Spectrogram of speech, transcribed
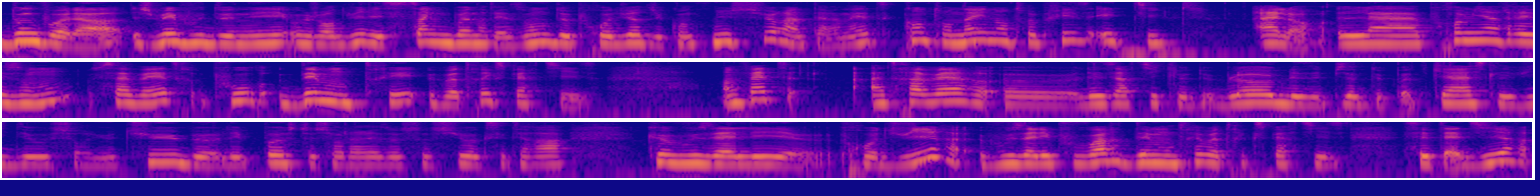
Donc voilà, je vais vous donner aujourd'hui les 5 bonnes raisons de produire du contenu sur Internet quand on a une entreprise éthique. Alors, la première raison, ça va être pour démontrer votre expertise. En fait, à travers euh, les articles de blog, les épisodes de podcast, les vidéos sur YouTube, les posts sur les réseaux sociaux, etc., que vous allez euh, produire, vous allez pouvoir démontrer votre expertise. C'est-à-dire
